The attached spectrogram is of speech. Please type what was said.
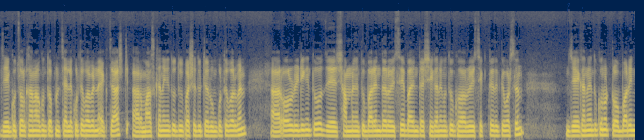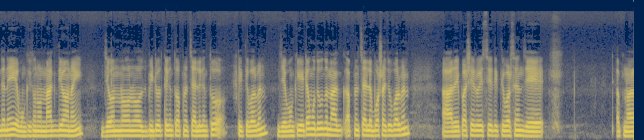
যে গোসলখানাও কিন্তু আপনি চাইলে করতে পারবেন এক জাস্ট। আর মাঝখানে কিন্তু দুই পাশে দুইটা রুম করতে পারবেন। আর অলরেডি কিন্তু যে সামনে কিন্তু বারিন্দা রয়েছে বারিন্দা সেখানে কিন্তু ঘর রয়েছে একটা দেখতে পাচ্ছেন। যে এখানে কিন্তু কোনো টপ বারিন্দা নেই এবং কি কোনো নাক দেওয়া নাই। যে অন্য অন্য ভিডিওতে কিন্তু আপনি চাইলে কিন্তু দেখতে পারবেন। যে এবং কি এটার মধ্যে কিন্তু নাক আপনি চাইলে বসাইতেও পারবেন। আর এ পাশে রয়েছে দেখতে পাচ্ছেন যে আপনার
